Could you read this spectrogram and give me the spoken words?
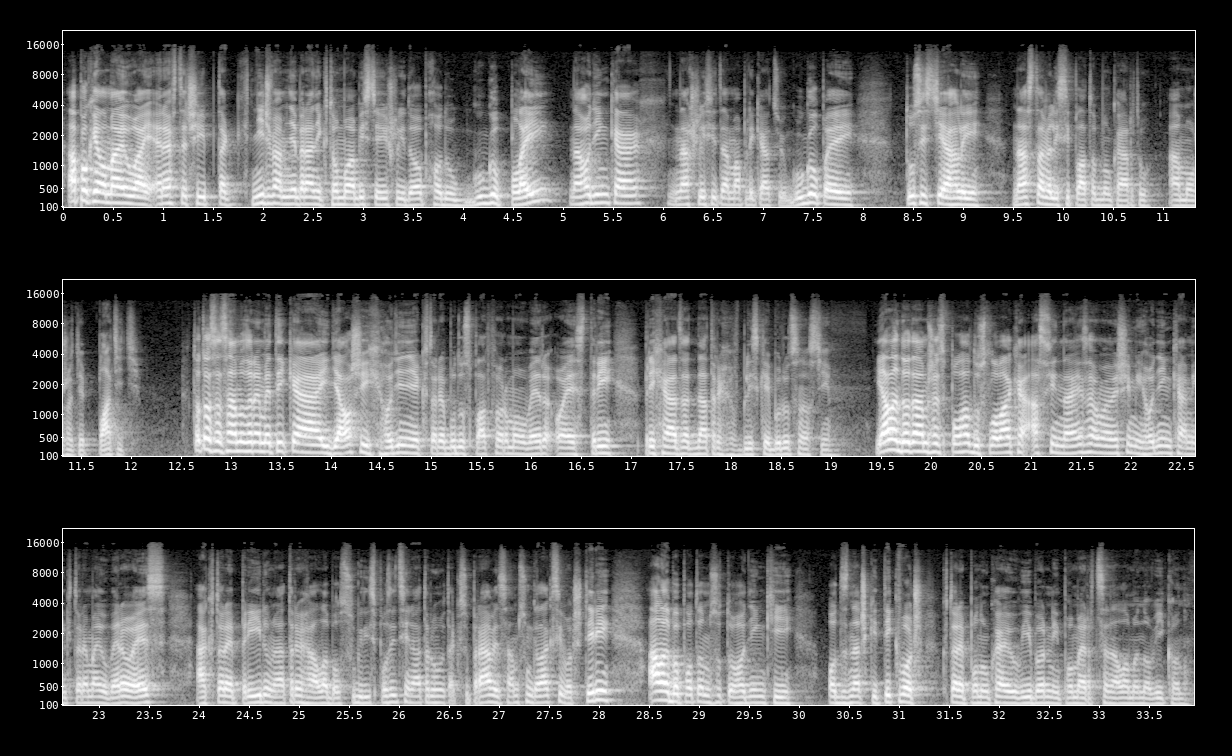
A pokiaľ majú aj NFC čip, tak nič vám nebráni k tomu, aby ste išli do obchodu Google Play na hodinkách, našli si tam aplikáciu Google Pay, tu si stiahli, nastavili si platobnú kartu a môžete platiť. Toto sa samozrejme týka aj ďalších hodiniek, ktoré budú s platformou Wear OS 3 prichádzať na trh v blízkej budúcnosti. Ja len dodám, že z pohľadu Slováka asi najzaujímavejšími hodinkami, ktoré majú Wear OS a ktoré prídu na trh alebo sú k dispozícii na trhu, tak sú práve Samsung Galaxy Watch 4 alebo potom sú to hodinky od značky TicWatch, ktoré ponúkajú výborný pomer cena lomeno výkon.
